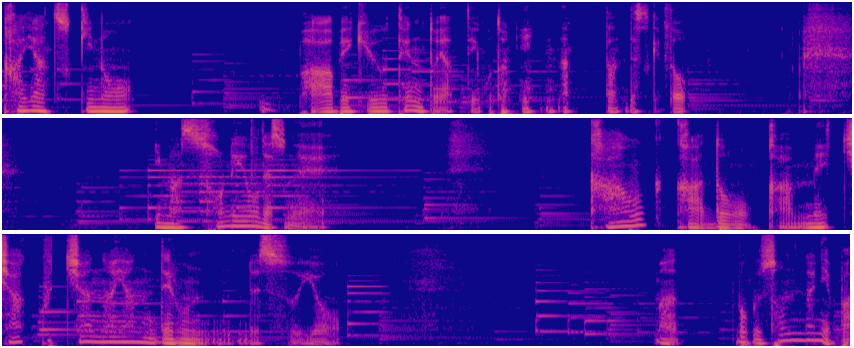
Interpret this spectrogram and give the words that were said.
蚊帳付きのバーベキューテントやっていうことになったんですけどそれをですね買うかどうかめちゃくちゃ悩んでるんですよ。まあ僕そんなにやっぱ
